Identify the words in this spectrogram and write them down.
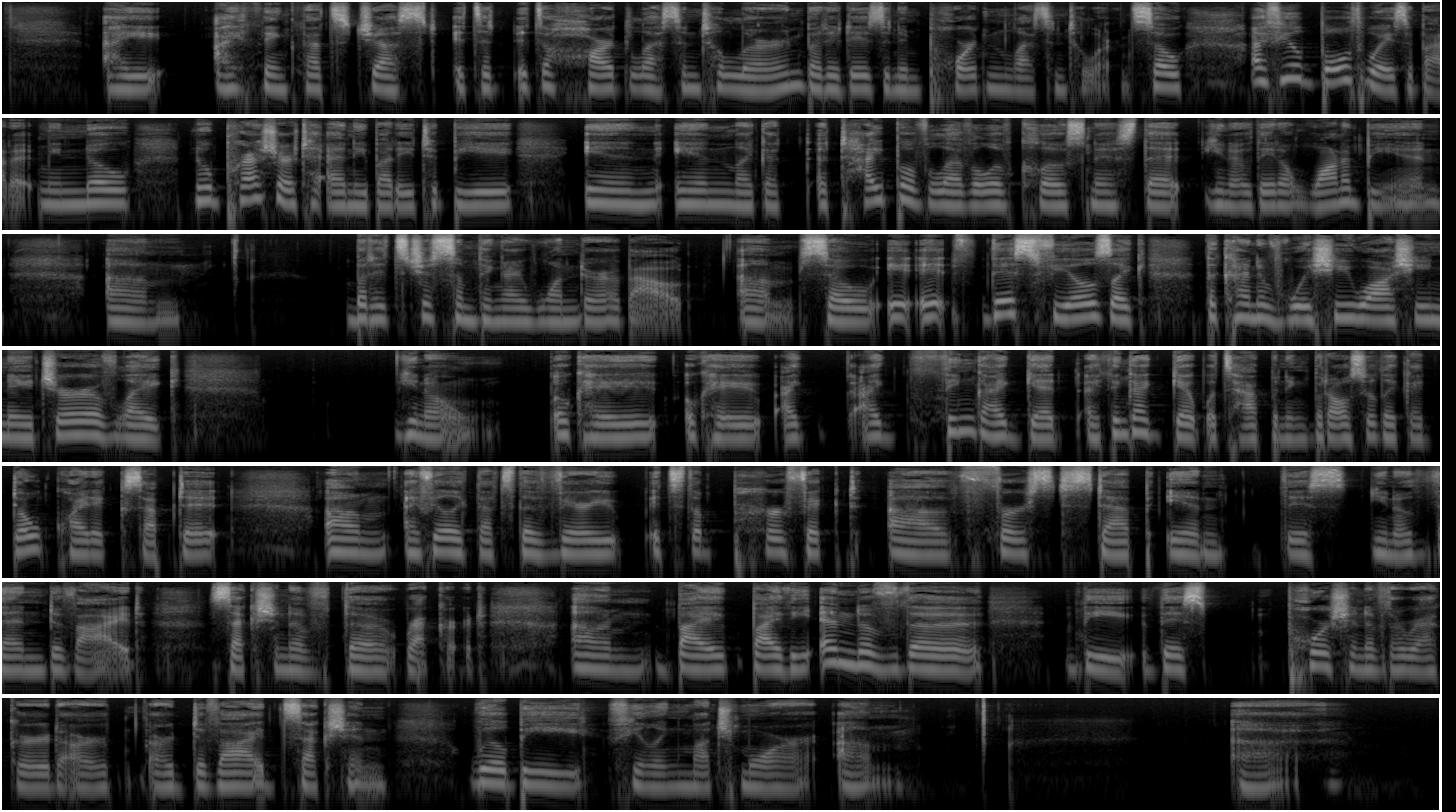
i I think that's just it's a it's a hard lesson to learn, but it is an important lesson to learn. So I feel both ways about it. I mean, no no pressure to anybody to be in in like a, a type of level of closeness that you know they don't want to be in, um, but it's just something I wonder about. Um, so it, it this feels like the kind of wishy washy nature of like, you know, okay, okay, I I think I get I think I get what's happening, but also like I don't quite accept it. Um, I feel like that's the very it's the perfect uh first step in this you know then divide section of the record. Um, by by the end of the the this portion of the record, our our divide section will be feeling much more um uh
